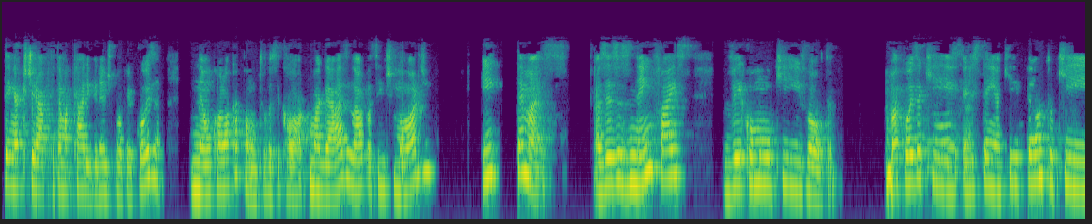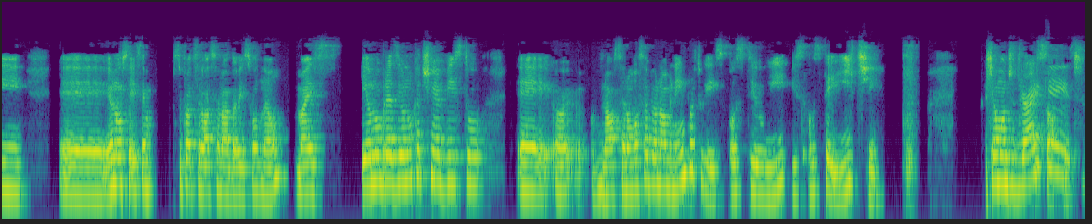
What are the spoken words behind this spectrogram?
tenha que tirar porque tem uma cárie grande, qualquer coisa, não coloca ponto. Você coloca uma gase lá, o paciente morde e até mais. Às vezes nem faz ver como que volta. Uma coisa que Nossa. eles têm aqui, tanto que é, eu não sei se, é, se pode ser relacionado a isso ou não, mas eu no Brasil nunca tinha visto é, nossa, eu não vou saber o nome nem em português. Osteite. Chamam de dry socket. Que,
